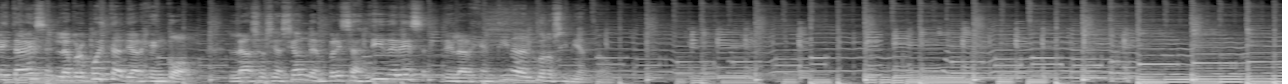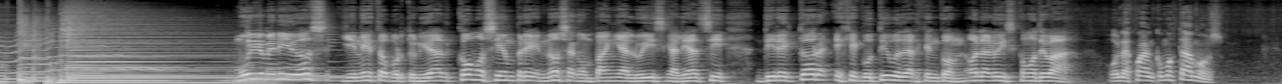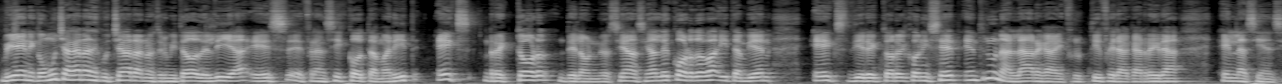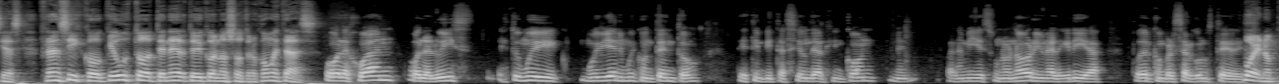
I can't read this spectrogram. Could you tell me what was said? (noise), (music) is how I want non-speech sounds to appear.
Esta es la propuesta de Argencom, la Asociación de Empresas Líderes de la Argentina del Conocimiento. Muy bienvenidos y en esta oportunidad, como siempre, nos acompaña Luis Galeazzi, director ejecutivo de Argencom. Hola Luis, ¿cómo te va? Hola Juan, ¿cómo estamos? Bien, y con muchas ganas de escuchar a nuestro invitado del día es eh, Francisco Tamarit, ex rector de la Universidad Nacional de Córdoba y también ex director del CONICET, entre una larga y fructífera carrera en las ciencias. Francisco, qué gusto tenerte hoy con nosotros. ¿Cómo estás? Hola Juan, hola Luis. Estoy muy, muy bien y muy contento de esta invitación de Argencon. para mí es un honor y una alegría poder conversar con ustedes. Bueno,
